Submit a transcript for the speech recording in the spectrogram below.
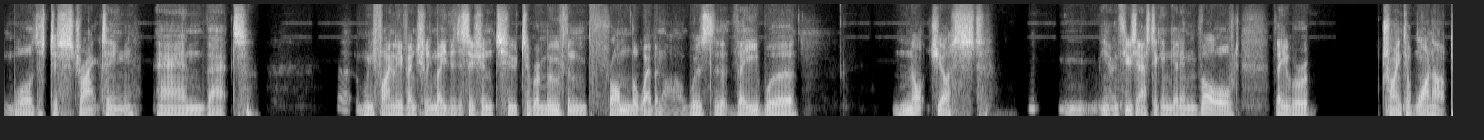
was distracting and that uh, we finally eventually made the decision to to remove them from the webinar was that they were not just you know enthusiastic and getting involved they were trying to one up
